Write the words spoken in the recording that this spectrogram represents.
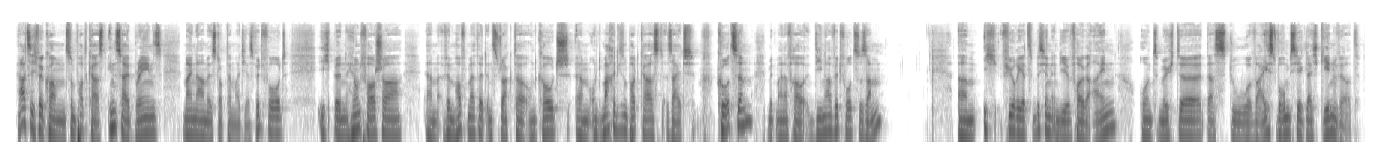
Herzlich willkommen zum Podcast Inside Brains. Mein Name ist Dr. Matthias Wittfurt. Ich bin Hirnforscher, ähm, Wim Hof Method Instructor und Coach ähm, und mache diesen Podcast seit kurzem mit meiner Frau Dina Wittfurt zusammen. Ähm, ich führe jetzt ein bisschen in die Folge ein und möchte, dass du weißt, worum es hier gleich gehen wird.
